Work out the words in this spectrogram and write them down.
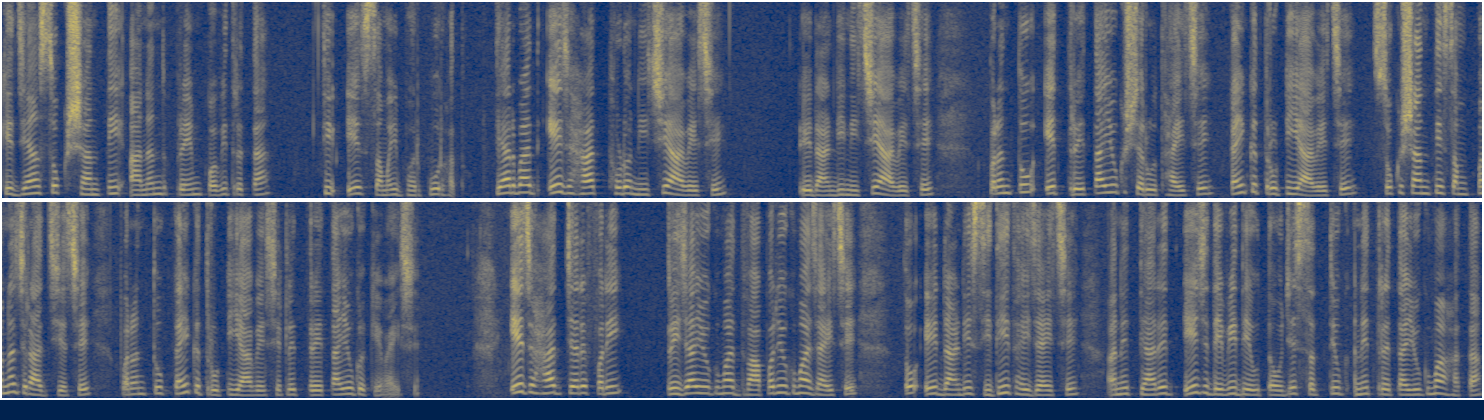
કે જ્યાં સુખ, શાંતિ, આનંદ, પ્રેમ, પવિત્રતાથી એ સમય ભરપૂર હતો. ત્યારબાદ એ જ હાથ થોડો નીચે આવે છે, એ દાંડી નીચે આવે છે, પરંતુ એ ત્રેતાયુગ શરૂ થાય છે, કંઈક ત્રુટિ આવે છે, સુખ, શાંતિ સંપન્ન જ રાજ્ય છે, પરંતુ કંઈક ત્રુટિ આવે છે એટલે ત્રેતાયુગ કહેવાય છે. એ જ હાથ જ્યારે ફરી ત્રીજા યુગમાં, દ્વાપર યુગમાં જાય છે, તો એ દાંડી સીધી થઈ જાય છે અને ત્યારે એ જ દેવી દેવતાઓ જે સતયુગ અને ત્રેતાયુગમાં હતા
